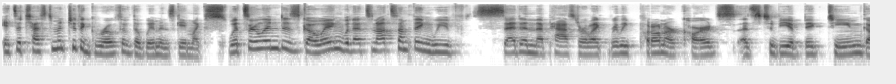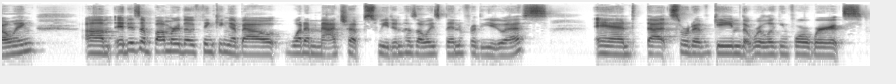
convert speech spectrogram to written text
it's a testament to the growth of the women's game. Like Switzerland is going, but that's not something we've said in the past or like really put on our cards as to be a big team going. Um, it is a bummer though, thinking about what a matchup Sweden has always been for the US and that sort of game that we're looking for where it's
